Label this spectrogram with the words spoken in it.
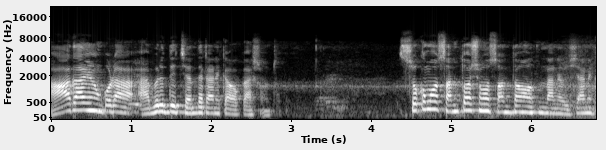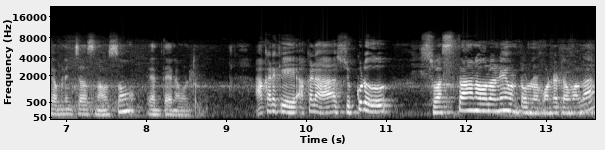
ఆదాయం కూడా అభివృద్ధి చెందడానికి అవకాశం ఉంటుంది. సుఖము సంతోషము సొంతం అవుతుందనే విషయాన్ని గమనించాల్సిన అవసరం ఎంతైనా ఉంటుంది. అక్కడికి అక్కడ శుక్రుడు స్వస్థానంలోనే ఉంటు ఉండటం వల్ల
